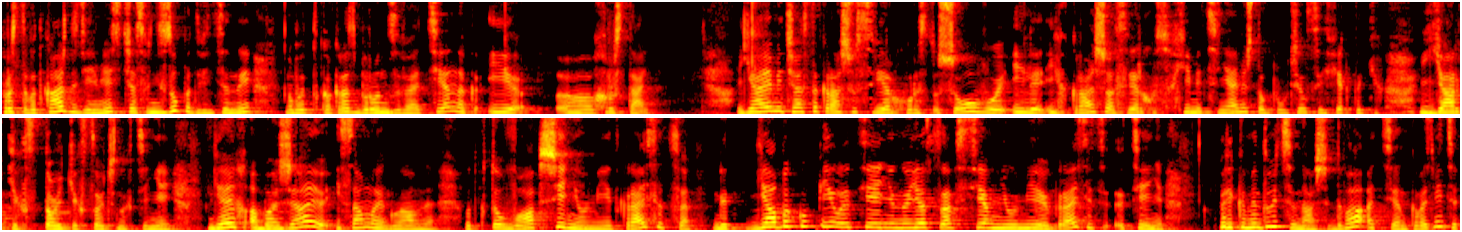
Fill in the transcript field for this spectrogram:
Просто вот каждый день у меня сейчас внизу подведены вот как раз бронзовый оттенок и э, хрусталь я ими часто крашу сверху растушевываю или их крашу а сверху сухими тенями чтобы получился эффект таких ярких стойких сочных теней. Я их обожаю и самое главное вот кто вообще не умеет краситься говорит я бы купила тени но я совсем не умею красить тени порекомендуйте наши два оттенка. Возьмите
